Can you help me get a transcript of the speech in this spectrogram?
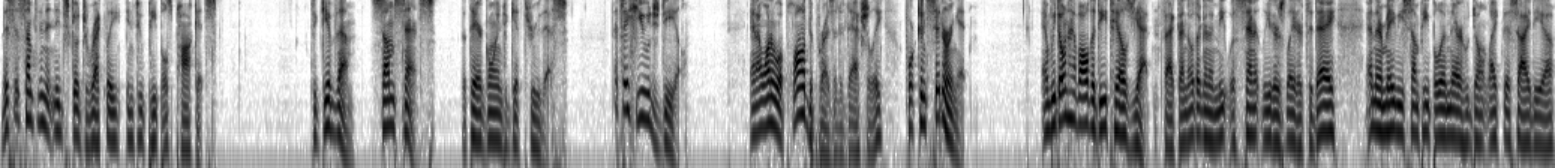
This is something that needs to go directly into people's pockets to give them some sense that they are going to get through this. That's a huge deal. And I want to applaud the president, actually, for considering it. And we don't have all the details yet. In fact, I know they're going to meet with Senate leaders later today, and there may be some people in there who don't like this idea.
